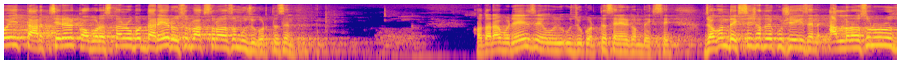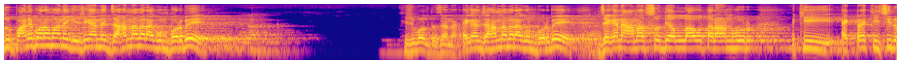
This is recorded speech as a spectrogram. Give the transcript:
ওই তার ছেলের কবরস্থানের উপর দাঁড়িয়ে রসুল বাকসাল্লাহ আসলাম উজু করতেছেন। কথাটা বুঝে গেছে উজু করতেছেন, এরকম দেখছে। যখন দেখছে, সাথে খুশি হয়ে গেছেন, আল্লাহ রসুলের উজু পানি পড়া মানে কি, সেখানে জাহান্নামের আগুন পড়বে? কিছু বলতেছে না। এখানে জাহান্নামের আগুন পড়বে, যেখানে আনাসদি আল্লাহ তালানহুর কি, একটা কি ছিল?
